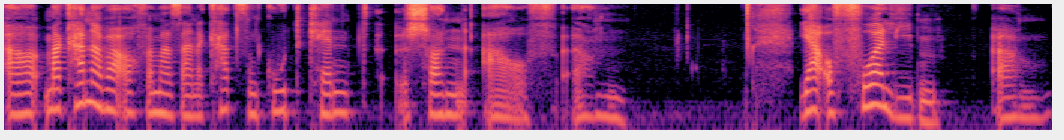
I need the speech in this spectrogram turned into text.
Äh, man kann aber auch, wenn man seine Katzen gut kennt, schon auf, ähm, ja, auf Vorlieben ähm,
